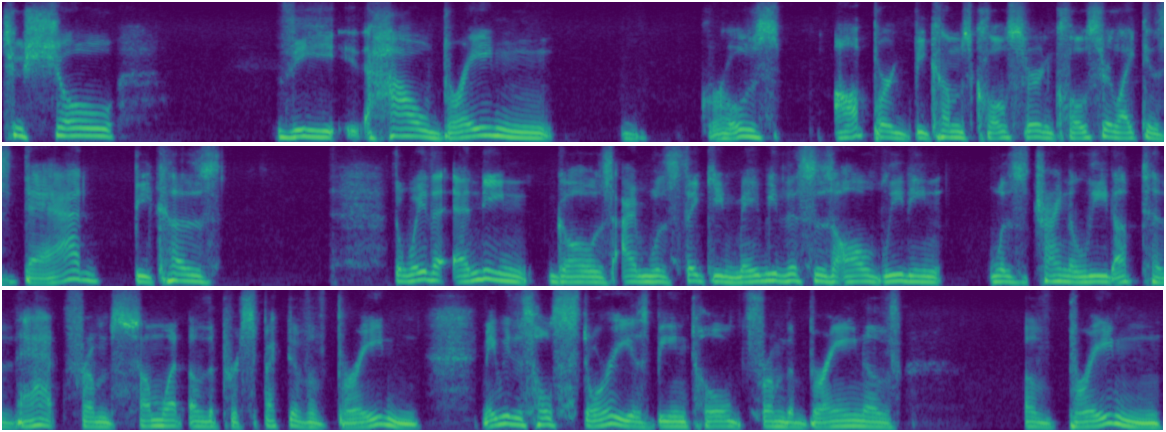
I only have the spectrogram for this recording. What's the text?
to show the how Braden grows up or becomes closer and closer like his dad because the way the ending goes I was thinking maybe this is all leading was trying to lead up to that from somewhat of the perspective of Braden. Maybe this whole story is being told from the brain of of Braden.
